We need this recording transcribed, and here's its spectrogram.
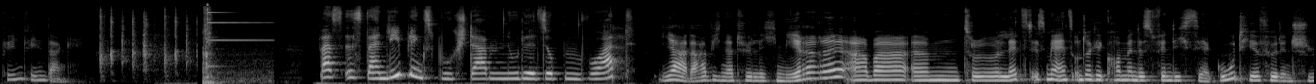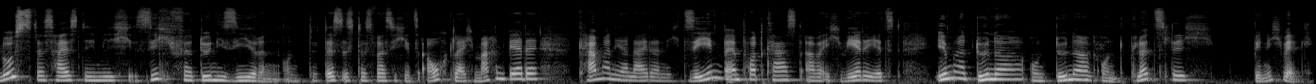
Vielen, vielen Dank. Was ist dein Lieblingsbuchstaben-Nudelsuppenwort? Ja, da habe ich natürlich mehrere, aber ähm, zuletzt ist mir eins untergekommen, das finde ich sehr gut hier für den Schluss. Das heißt nämlich sich verdünnisieren. Und das ist das, was ich jetzt auch gleich machen werde. Kann man ja leider nicht sehen beim Podcast, aber ich werde jetzt immer dünner und dünner und plötzlich bin ich weg.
